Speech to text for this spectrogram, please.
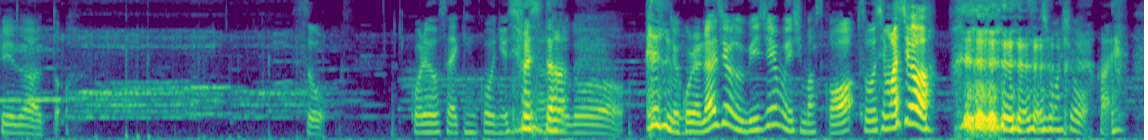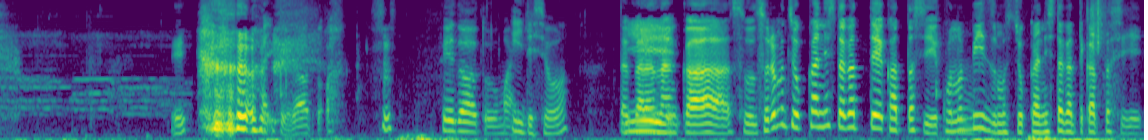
フェードアウト。そう。これを最近購入しました。なるほど。じゃあこれラジオの BGM にしますか？そうしましょう。そうしましょう。はい。はいフェードアウト。フェードアウトうまい。いいでしょ？だからなんかそうそれも直感に従って買ったしこのビーズも直感に従って買ったし、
